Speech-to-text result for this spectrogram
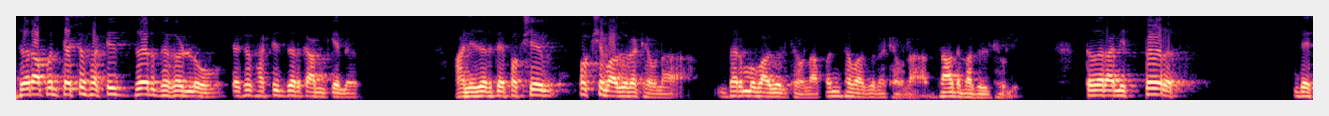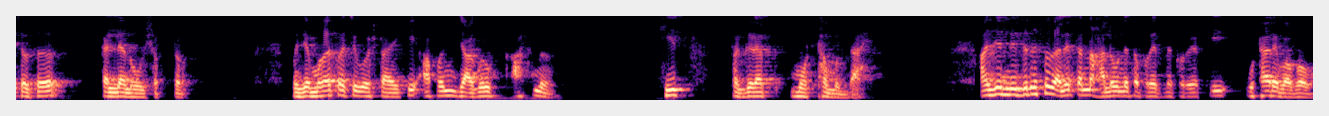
जर आपण त्याच्यासाठीच जर झगडलो त्याच्यासाठीच जर काम केलं आणि जर ते पक्ष पक्ष बाजूला ठेवला धर्म बाजूला ठेवला पंथ बाजूला ठेवला जात बाजूला ठेवली तर आणि तरच देशाचं कल्याण होऊ शकतं. म्हणजे महत्त्वाची गोष्ट आहे की आपण जागरूक असणं हीच सगळ्यात मोठा मुद्दा आहे. आणि जे निद्रस्त झाले त्यांना हलवण्याचा प्रयत्न करूयात की उठा रे बाबा हो.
